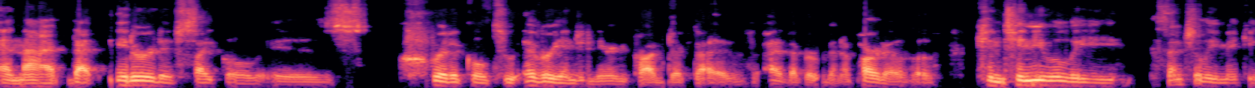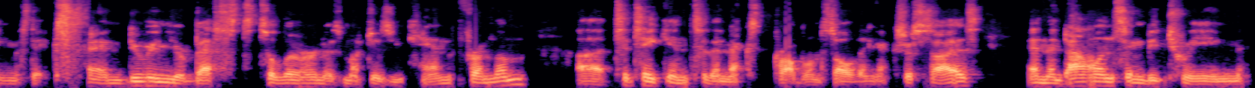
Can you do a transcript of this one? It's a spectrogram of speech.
And that that iterative cycle is critical to every engineering project I've I've ever been a part of of continually essentially making mistakes and doing your best to learn as much as you can from them uh, to take into the next problem solving exercise and then balancing between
